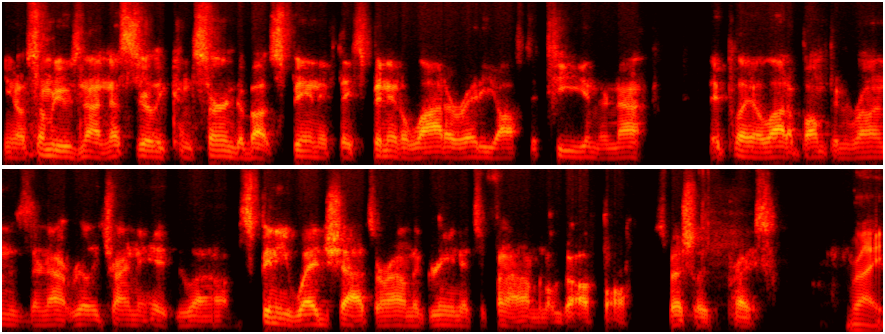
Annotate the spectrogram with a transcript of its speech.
you know somebody who's not necessarily concerned about spin, if they spin it a lot already off the tee and they're not, they play a lot of bump and runs. They're not really trying to hit uh, spinny wedge shots around the green. It's a phenomenal golf ball, especially at the price. Right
